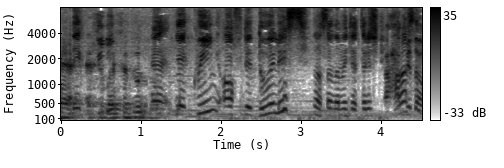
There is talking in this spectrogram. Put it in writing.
É, the, é Queen, do... é, the Queen of the Duelist, lançado em 93. Ah, rapidão,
